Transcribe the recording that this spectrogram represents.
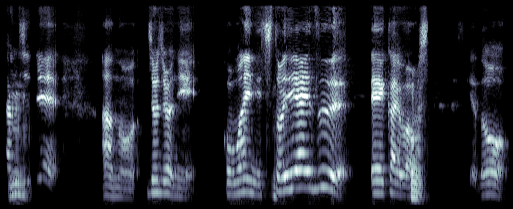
感じで、あの徐々にこう毎日とりあえず英会話をしてるんですけど、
